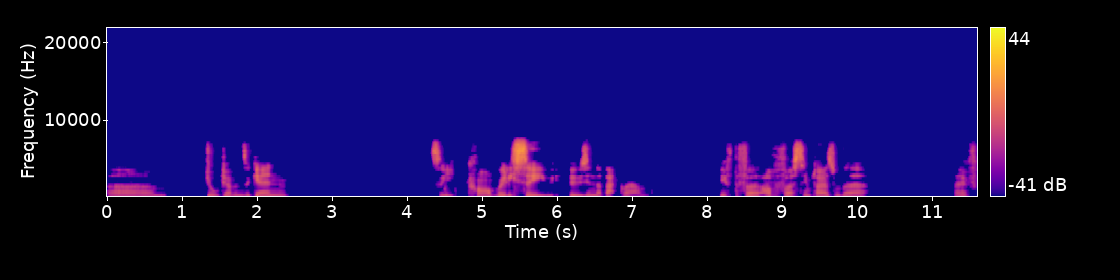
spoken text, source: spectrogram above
Um, George Evans again. So you can't really see who's in the background if the fir- other first team players were there. And if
